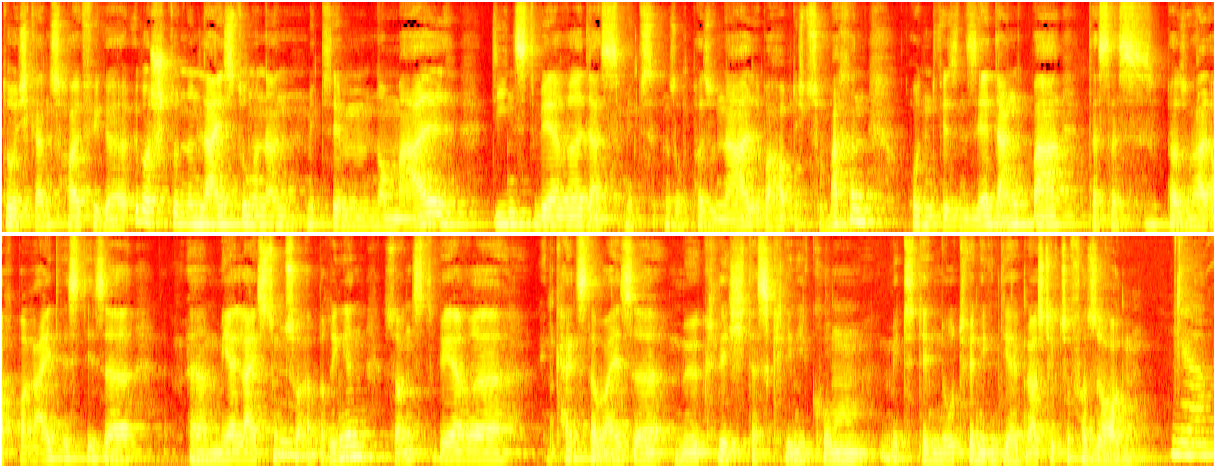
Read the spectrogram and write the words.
durch ganz häufige Überstundenleistungen an. Mit dem Normaldienst wäre das mit unserem Personal überhaupt nicht zu machen. Und wir sind sehr dankbar, dass das Personal auch bereit ist, diese äh, Mehrleistung mhm. zu erbringen. Sonst wäre in keinster Weise möglich, das Klinikum mit den notwendigen Diagnostik zu versorgen. Ja,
